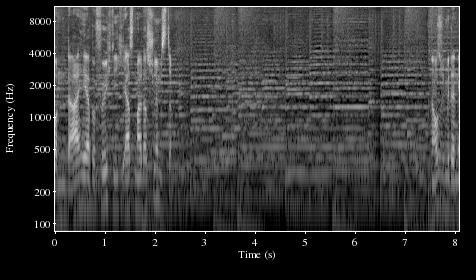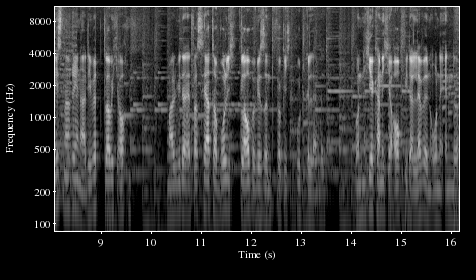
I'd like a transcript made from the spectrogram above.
Von daher befürchte ich erstmal das Schlimmste. Genauso wie mit der nächsten Arena. Die wird, glaube ich, auch mal wieder etwas härter, obwohl ich glaube, wir sind wirklich gut gelevelt. Und hier kann ich ja auch wieder leveln ohne Ende.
